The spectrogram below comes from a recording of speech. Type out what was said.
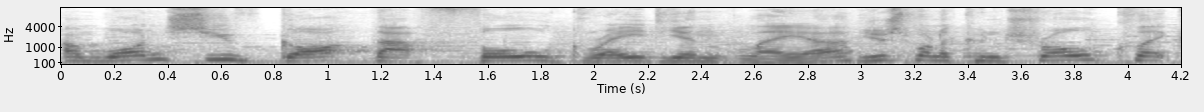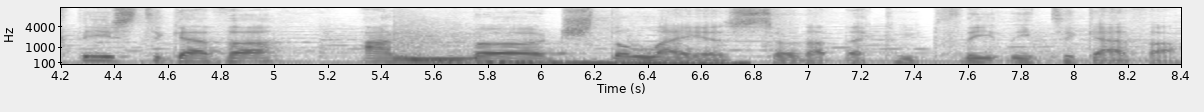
And once you've got that full gradient layer, you just want to control click these together and merge the layers so that they're completely together.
